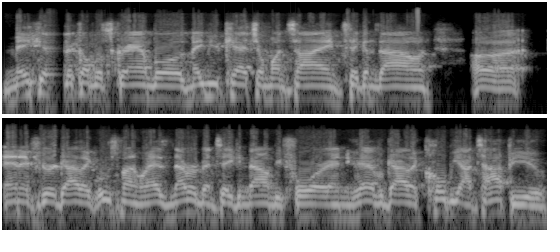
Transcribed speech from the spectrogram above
make it a couple scrambles, maybe you catch him one time, take him down. Uh, and if you're a guy like Usman who has never been taken down before, and you have a guy like Colby on top of you,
